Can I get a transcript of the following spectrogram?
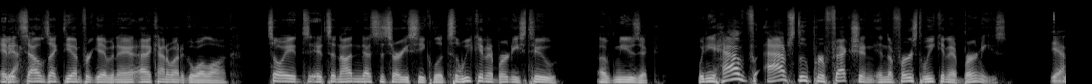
and Yeah. it sounds like The Unforgiven. And I, kind of want to go along. So it's it's an unnecessary sequel. It's the Weekend at Bernie's two of music. When you have absolute perfection in the first Weekend at Bernie's, Yeah.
